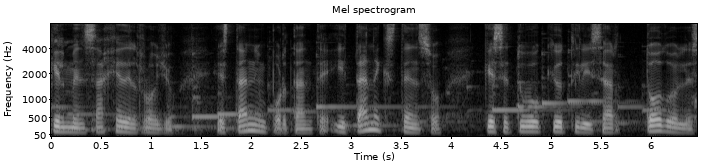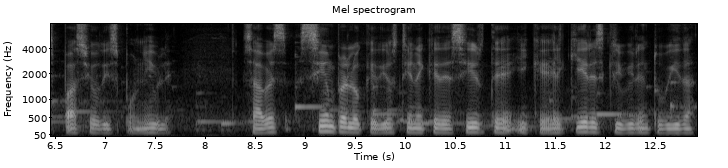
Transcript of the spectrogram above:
que el mensaje del rollo es tan importante y tan extenso que se tuvo que utilizar todo el espacio disponible. Sabes, siempre lo que Dios tiene que decirte y que Él quiere escribir en tu vida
